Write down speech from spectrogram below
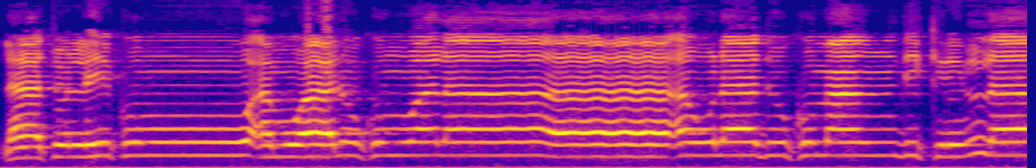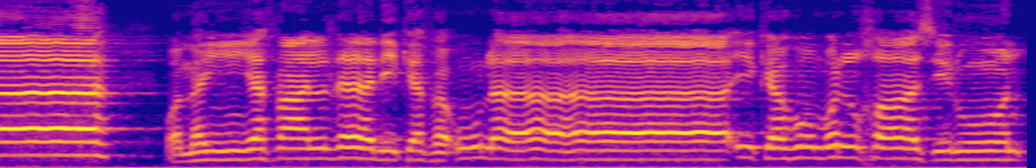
لا تلهكم أموالكم ولا أولادكم عن ذكر الله ومن يفعل ذلك فأولئك هم الخاسرون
